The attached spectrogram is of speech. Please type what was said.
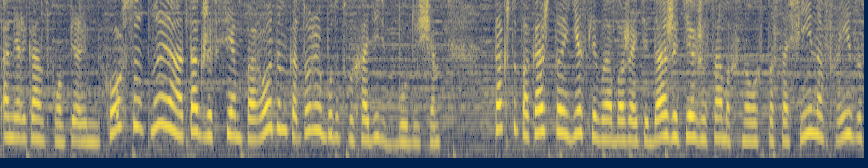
американскому Перенхорсу, ну и а также всем породам, которые будут выходить в будущем. Так что пока что, если вы обожаете даже тех же самых новых пасофинов, фризов,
